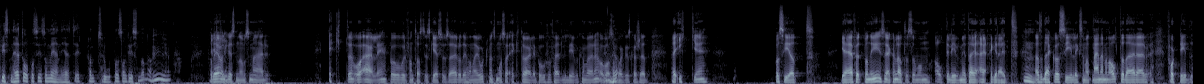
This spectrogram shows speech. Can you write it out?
kristenhet, holdt på å si, som menigheter, kan tro på en sånn kristendom. Da. Mm. Og det er jo en kristendom som er ekte og ærlig på hvor fantastisk Jesus er, og det han har gjort, men som også er ekte og ærlig på hvor forferdelig livet kan være, og hva som Ja. faktisk har skjedd. Det er ikke å si at jeg er født på ny, så jeg kan late som om alt i livet mitt er, er, er greit. Mm. Altså Det er ikke å si liksom at nei, nei, men alt det der er fortid,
